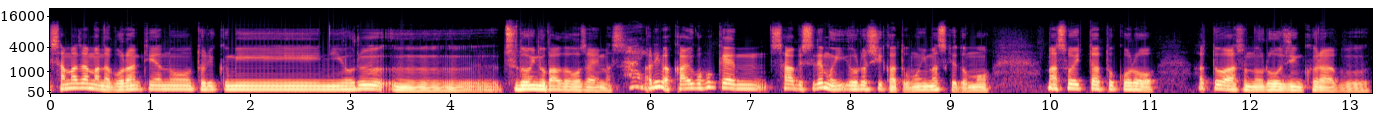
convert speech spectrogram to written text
さまざまなボランティアの取り組みによる集いの場がございます、はい、あるいは介護保険サービスでもよろしいかと思いますけども、まあ、そういったところあとはその老人クラブ、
